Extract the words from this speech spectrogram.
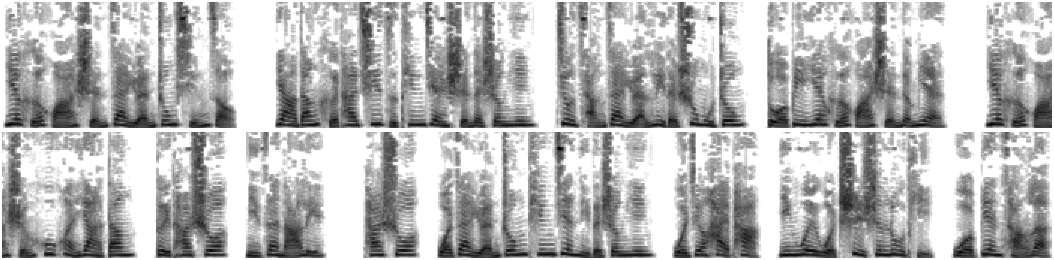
耶和华神在园中行走。亚当和他妻子听见神的声音，就藏在园里的树木中，躲避耶和华神的面。耶和华神呼唤亚当，对他说。你在哪里？他说：“我在园中听见你的声音，我就害怕，因为我赤身露体，我便藏了。”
